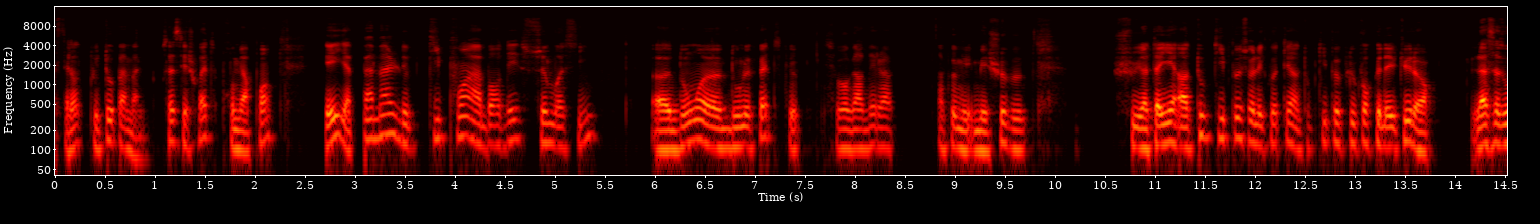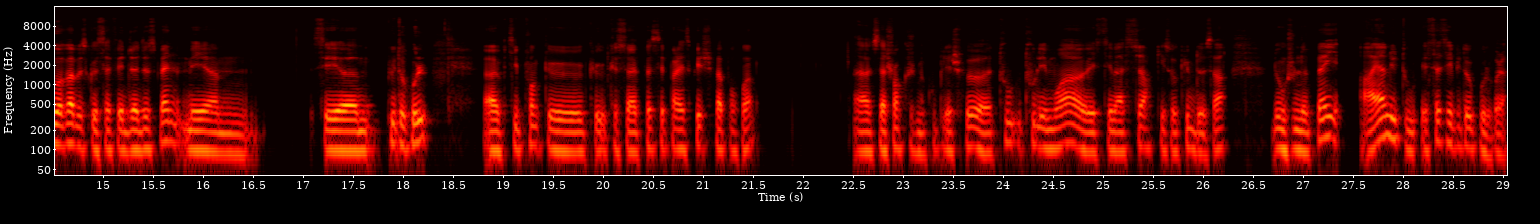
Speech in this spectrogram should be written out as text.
ça a l'air plutôt pas mal. Ça c'est chouette, premier point et il y a pas mal de petits points à aborder ce mois-ci, dont, dont le fait que si vous regardez là, un peu mes mes cheveux, je suis à tailler un tout petit peu sur les côtés, un tout petit peu plus court que d'habitude. Alors là, ça se voit pas parce que ça fait déjà 2 semaines, mais c'est, plutôt cool. Petit point que que que ça m'est passé par l'esprit, je sais pas pourquoi. Heu, sachant que je me coupe les cheveux, tous tous les mois, et c'est ma sœur qui s'occupe de ça. Donc je ne paye rien du tout et ça, c'est plutôt cool. Voilà,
